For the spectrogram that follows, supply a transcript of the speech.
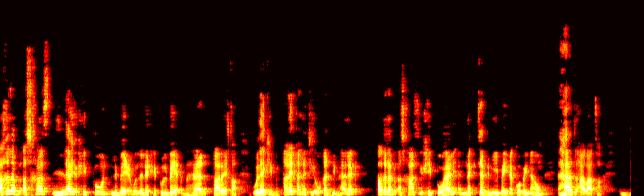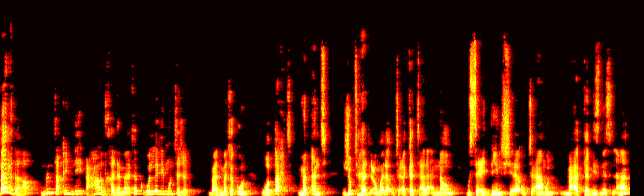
أغلب الأشخاص لا يحبون البيع ولا لا يحبون البيع بهذه الطريقة. ولكن بالطريقة التي أقدمها لك أغلب الأشخاص يحبوها لأنك تبني بينك وبينهم هذه العلاقة. بعدها ننتقل لعرض خدماتك ولا لمنتجك. بعد ما تكون وضحت من أنت جبت هاد العملاء وتأكدت على أنهم مستعدين للشراء والتعامل معك كبزنس الآن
